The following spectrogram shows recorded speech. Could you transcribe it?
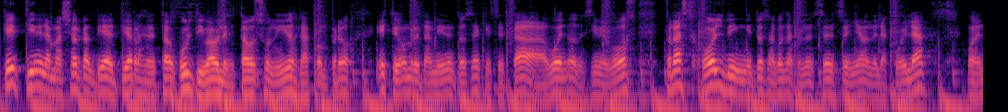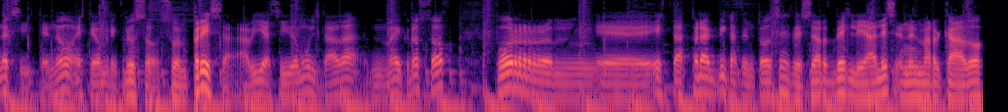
que tiene la mayor cantidad de tierras en estado, cultivables de Estados Unidos, las compró este hombre también, entonces que se está, bueno, decime vos, Trust Holding y todas esas cosas que nos enseñaban en la escuela, bueno, no existe, ¿no? Este hombre incluso, su empresa había sido multada, Microsoft, por mm, eh, estas prácticas entonces de ser desleales en el mercado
